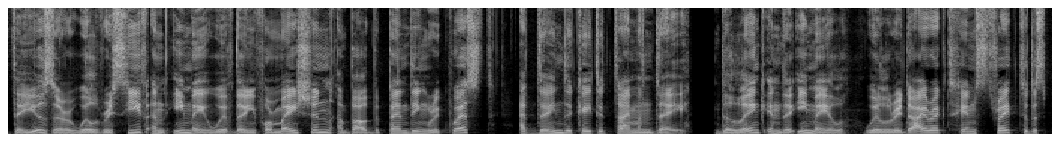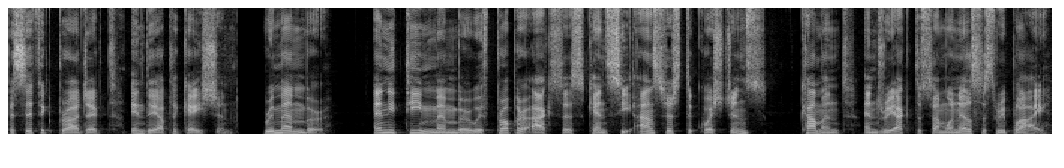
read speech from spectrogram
The user will receive an email with the information about the pending request at the indicated time and day. The link in the email will redirect him straight to the specific project in the application. Remember, any team member with proper access can see answers to questions, comment, and react to someone else's reply.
